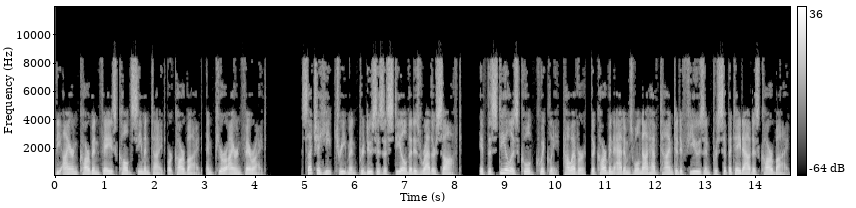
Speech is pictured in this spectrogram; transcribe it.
the iron-carbon phase called cementite or carbide, and pure iron ferrite. Such a heat treatment produces a steel that is rather soft. If the steel is cooled quickly, however, the carbon atoms will not have time to diffuse and precipitate out as carbide,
